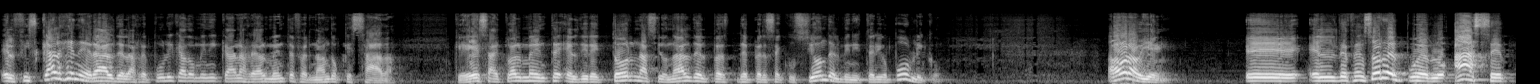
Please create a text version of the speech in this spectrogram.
El fiscal general de la República Dominicana realmente Fernando Quesada, que es actualmente el director nacional de persecución del Ministerio Público. Ahora bien, eh, el defensor del pueblo hace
